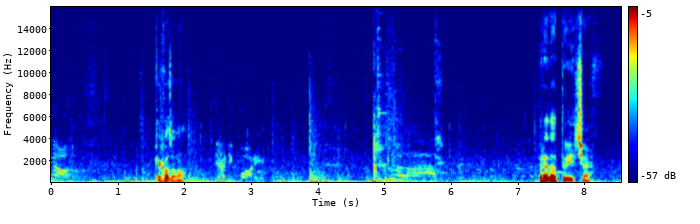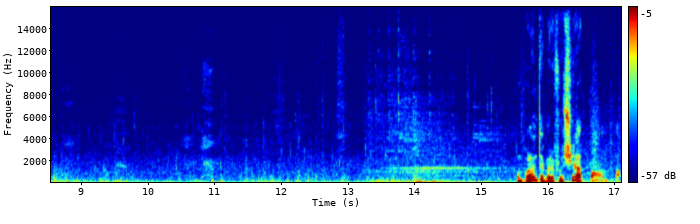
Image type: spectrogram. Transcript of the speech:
No! Che cosa no? Vieni fuori! Predatrice. Componente per fucile a pompa.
